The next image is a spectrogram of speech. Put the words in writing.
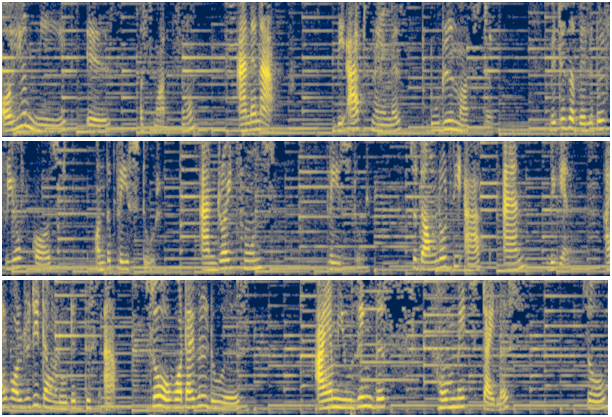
All you need is a smartphone and an app. The app's name is Doodle Master, which is available free of cost on the Play Store, Android phones, Play Store. So download the app and begin. I've already downloaded this app. So what I will do is I am using this homemade stylus. So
